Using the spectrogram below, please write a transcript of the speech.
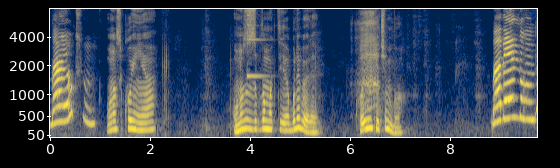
Ben yoksun. O nasıl koyun ya? O nasıl zıplamaktı ya? Bu ne böyle? Koyun keçi mi bu? Ben benim dondu.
